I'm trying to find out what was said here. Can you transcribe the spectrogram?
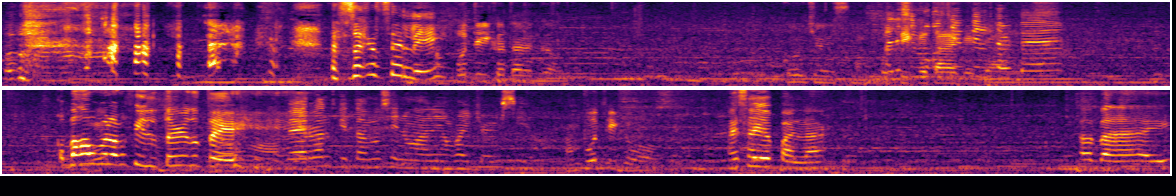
Ang sakit sa leg. Puti ko talaga. Cool choice. Puti Alisin ko mo kasi talaga. yung filter, be. O baka walang filter to, te. Meron, kita mo sinungaling yung kay Jersey. Ang puti ko. Ay, sa'yo pala. Bye-bye.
